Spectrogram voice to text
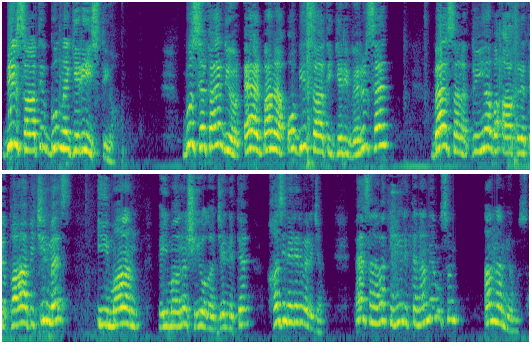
Bir saati bununla geri istiyor. Bu sefer diyor eğer bana o bir saati geri verirsen ben sana dünya ve ahirete paha biçilmez iman ve imanın şeyi olan cennete hazineleri vereceğim. Ben sana bakayım iyilikten anlıyor musun? Anlamıyor musun?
